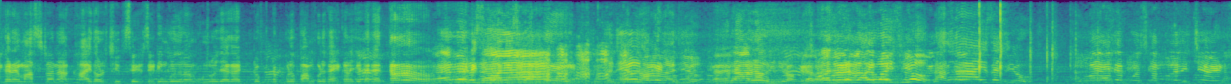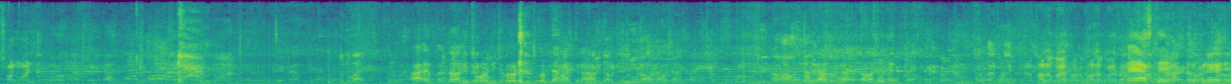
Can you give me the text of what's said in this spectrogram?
এখানে মাছটা না খায় ধর চিপ সেটিং করে দিলাম অন্য জায়গায় টপ টপ করে পাম্প করে খায় এখানে যেটা খায় পুরস্কার তুলে দিচ্ছে সম্মানটা দাদা নিচু করো নিচু করো নিচু করো দেখা যাচ্ছে না তুমি দাও, তুমি দাও, দাদা দিয়ে দেন ভালো করে ভালো করে আসতে ভুলে গেছে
